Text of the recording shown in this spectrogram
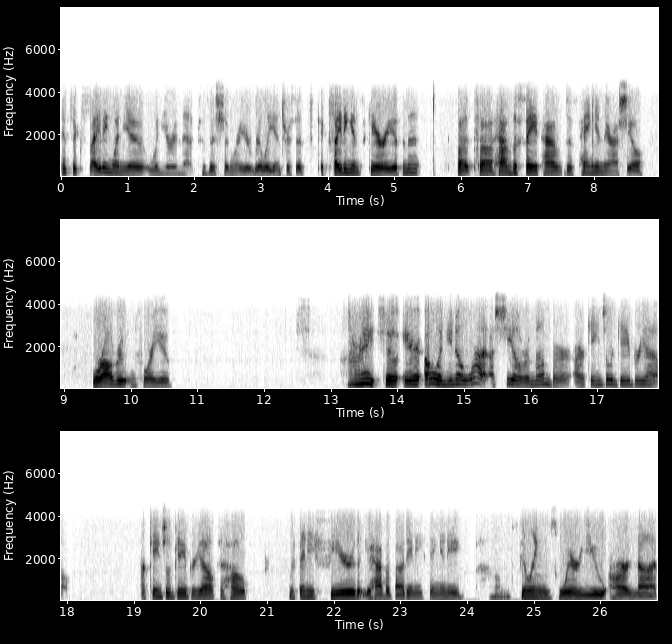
it's exciting when you when you're in that position where you're really interested. It's exciting and scary, isn't it? But uh, have the faith. Have just hang in there, Ashiel. We're all rooting for you. All right. So, oh, and you know what, Ashiel? Remember Archangel Gabriel. Archangel Gabriel to help with any fear that you have about anything, any um, feelings where you are not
